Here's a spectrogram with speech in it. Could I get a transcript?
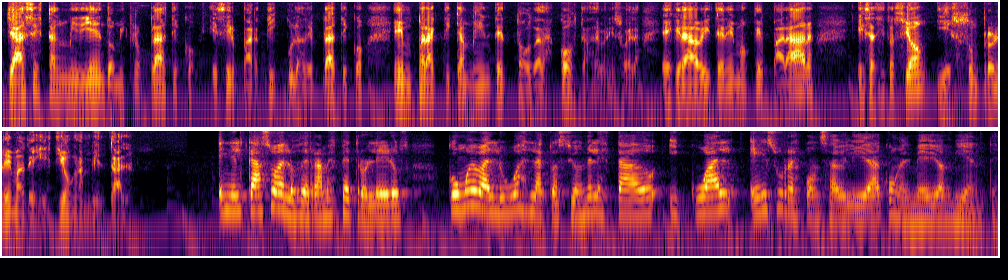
ya se están midiendo microplásticos, es decir, partículas de plástico en prácticamente todas las costas de Venezuela. Es grave y tenemos que parar esa situación y eso es un problema de gestión ambiental. En el caso de los derrames petroleros, ¿cómo evalúas la actuación del Estado y cuál es su responsabilidad con el medio ambiente?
